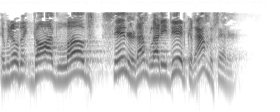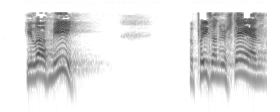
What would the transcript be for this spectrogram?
And we know that God loves sinners. I'm glad He did because I'm a sinner. He loved me. But please understand,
